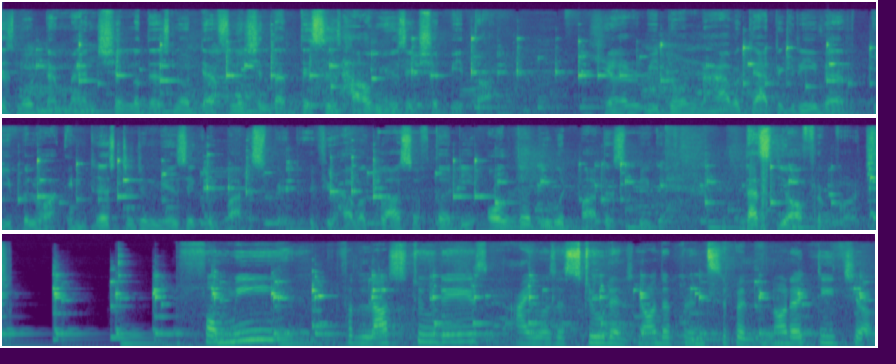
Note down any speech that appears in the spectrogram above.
There's no dimension or there's no definition that this is how music should be taught. Here we don't have a category where people who are interested in music will participate. If you have a class of 30, all 30 would participate. That's the Orff approach. For me, for the last two days, I was a student, not a principal, not a teacher.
